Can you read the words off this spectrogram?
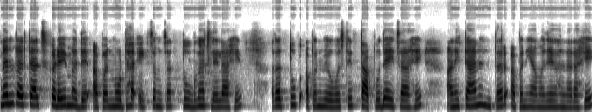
नंतर त्याच कढईमध्ये आपण मोठा एक चमचा तूप घातलेला आहे. आता तूप आपण व्यवस्थित तापू द्यायचं आहे आणि त्यानंतर आपण यामध्ये घालणार आहे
